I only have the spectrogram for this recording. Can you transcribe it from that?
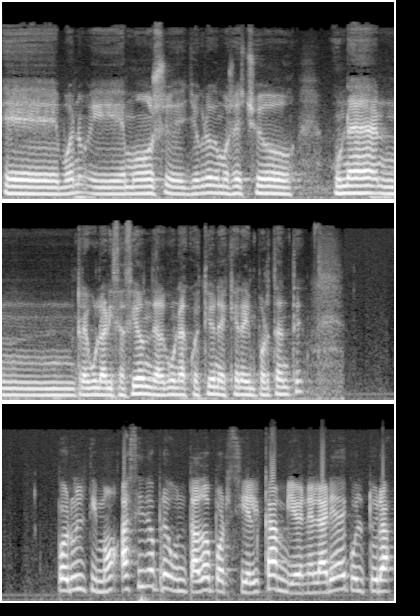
Eh, bueno, y hemos, eh, yo creo que hemos hecho una mm, regularización de algunas cuestiones que era importante. Por último, ha sido preguntado por si el cambio en el área de cultura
